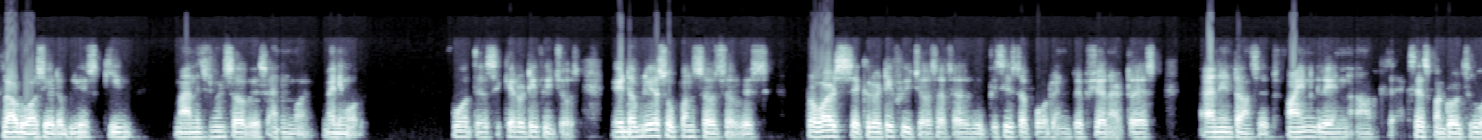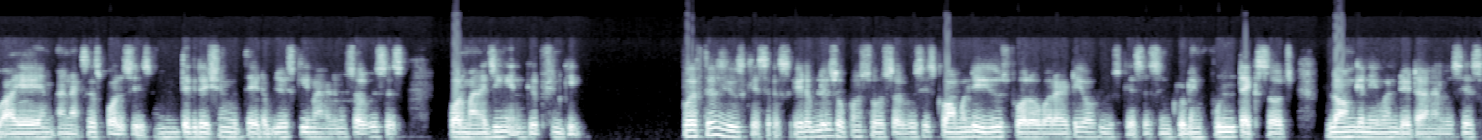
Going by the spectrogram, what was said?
CloudWatch, AWS Key Management Service, and many more. Fourth is security features. AWS OpenSearch service provides security features such as VPC support, encryption at rest, and in transit, fine-grained access control through IAM and access policies, and integration with the AWS key management services for managing encryption key. Fifth is use cases. AWS open source service is commonly used for a variety of use cases, including full text search, long and even data analysis,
